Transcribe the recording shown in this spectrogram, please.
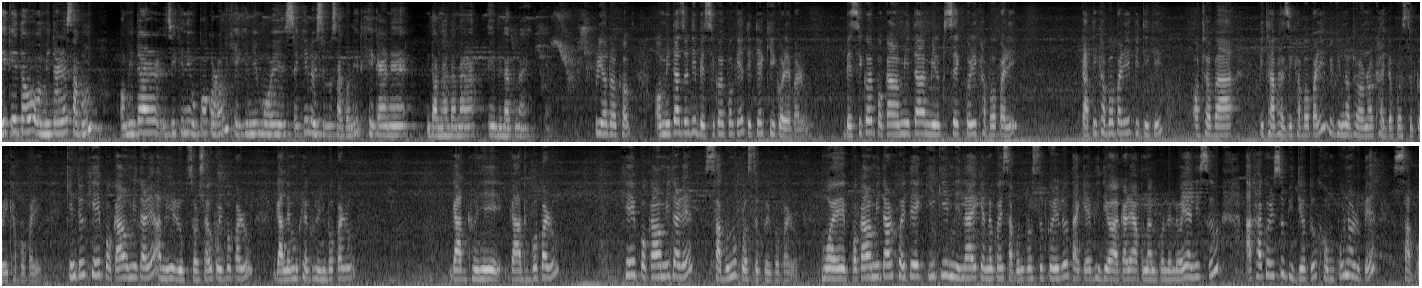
এইকেইটাও অমিতাৰে চাবোন। অমিতাৰ যিখিনি উপকৰণ সেইখিনি মই চেকি লৈছিলোঁ ছাগনীত সেইকাৰণে দানা দানা এইবিলাক নাই। প্ৰিয় দৰ্শক অমিতা যদি বেছিকৈ পকে তেতিয়া কি কৰে বাৰু? বেছিকৈ পকা অমিতা মিল্ক শ্বেক কৰি খাব পাৰি কাটি খাব পাৰি পিটিকি অথবা পিঠা ভাজি খাব পাৰি বিভিন্ন ধৰণৰ খাদ্য প্ৰস্তুত কৰি খাব পাৰি। কিন্তু সেই পকা অমিতাৰে আমি ৰূপচৰ্চাও কৰিব পাৰোঁ গালে মুখে ঘঁহিব পাৰোঁ গাত ঘঁহি গা ধুব পাৰোঁ সেই পকা অমিতাৰে চাবোনো প্ৰস্তুত কৰিব পাৰোঁ। মই পকা অমিতাৰ সৈতে কি কি মিলাই কেনেকৈ চাবোন প্ৰস্তুত কৰিলোঁ তাকে ভিডিঅ' আকাৰে আপোনালোকলৈ লৈ আনিছোঁ। আশা কৰিছোঁ ভিডিঅ'টো সম্পূৰ্ণৰূপে চাব।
